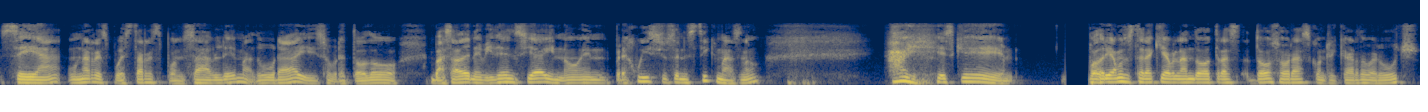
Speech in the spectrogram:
sea una respuesta responsable, madura y sobre todo basada en evidencia y no en prejuicios, en estigmas, ¿no? Ay, es que podríamos estar aquí hablando otras dos horas con Ricardo Baruch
